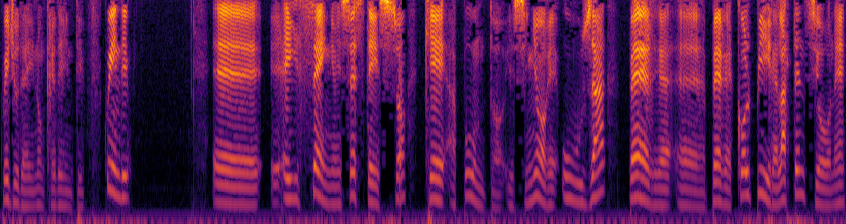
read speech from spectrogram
quei giudei non credenti. Quindi eh, è il segno in se stesso che appunto il Signore usa per, eh, per colpire l'attenzione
